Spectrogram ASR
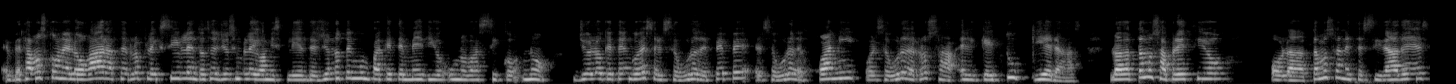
empezamos con el hogar, hacerlo flexible, entonces yo siempre le digo a mis clientes, yo no tengo un paquete medio, uno básico, no, yo lo que tengo es el seguro de Pepe, el seguro de Juani o el seguro de Rosa, el que tú quieras. Lo adaptamos a precio o lo adaptamos a necesidades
